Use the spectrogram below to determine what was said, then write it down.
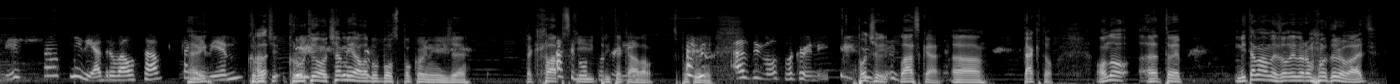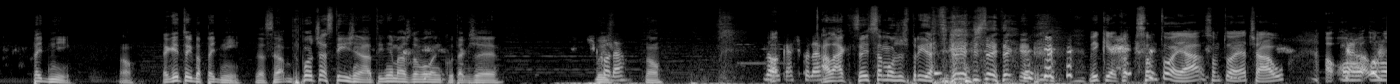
Vieš čo, nevyjadroval sa, tak Hej. neviem. Krúti, krútil očami alebo bol spokojný, že? Tak spokojný. pritakával. Spokojný. Asi bol spokojný. Počuj, láska, uh, takto. Ono, uh, to je... My tam máme s Oliverom moderovať 5 dní. No, tak je to iba 5 dní zase. Počas týždňa a ty nemáš dovolenku, takže... Škoda, No. veľká škoda. Ale ak chceš, sa môžeš pridať. To je také... Vicky, ako, som tu aj ja, som tu aj ja, čau. A ono, Čau. ono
